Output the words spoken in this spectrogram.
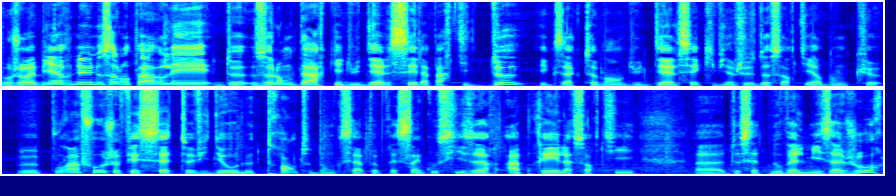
Bonjour et bienvenue, nous allons parler de The Long Dark et du DLC, la partie 2 exactement du DLC qui vient juste de sortir. Donc euh, pour info, je fais cette vidéo le 30, donc c'est à peu près 5 ou 6 heures après la sortie euh, de cette nouvelle mise à jour.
